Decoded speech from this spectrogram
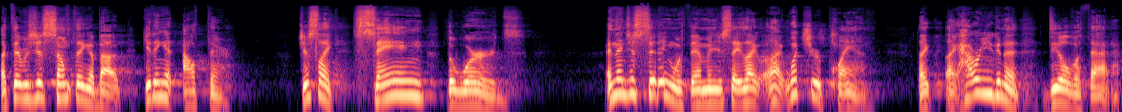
Like there was just something about getting it out there, just like saying the words, and then just sitting with them and you say, like, like what's your plan? Like, like, how are you gonna deal with that?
